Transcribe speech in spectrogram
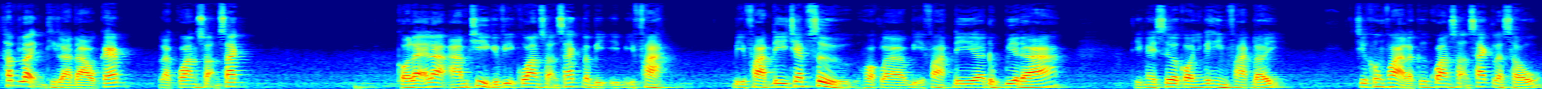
Thất lệnh thì là đào kép, là quan soạn sách. Có lẽ là ám chỉ cái vị quan soạn sách là bị bị phạt. Bị phạt đi chép sử hoặc là bị phạt đi ờ, đục bia đá. Thì ngày xưa có những cái hình phạt đấy. Chứ không phải là cứ quan soạn sách là xấu.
